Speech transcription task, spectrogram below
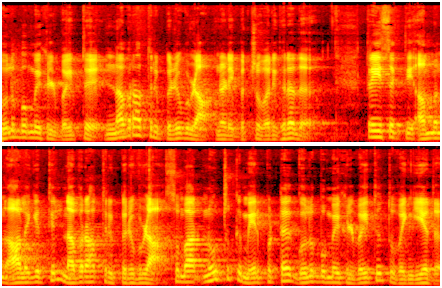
கொலு பொம்மைகள் வைத்து நவராத்திரி பெருவிழா நடைபெற்று வருகிறது. திரைசக்தி அம்மன் ஆலயத்தில் நவராத்திரி பெருவிழா சுமார் நூற்றுக்கு மேற்பட்ட கொலு பொம்மைகள் வைத்து துவங்கியது.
